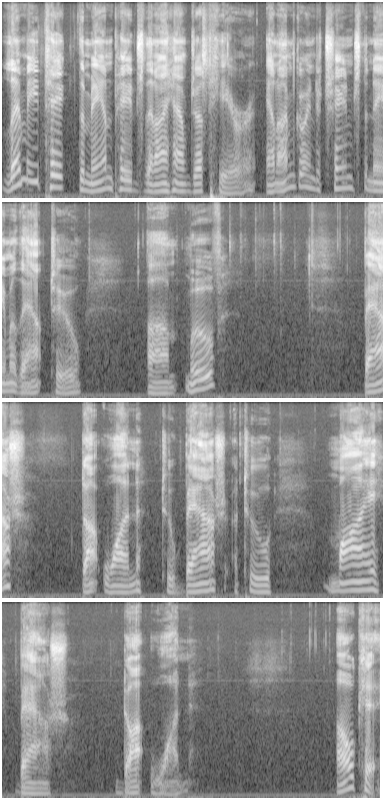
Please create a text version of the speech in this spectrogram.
let me take the man page that I have just here, and I'm going to change the name of that to um, move bash dot one to bash to my bash dot one. Okay.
